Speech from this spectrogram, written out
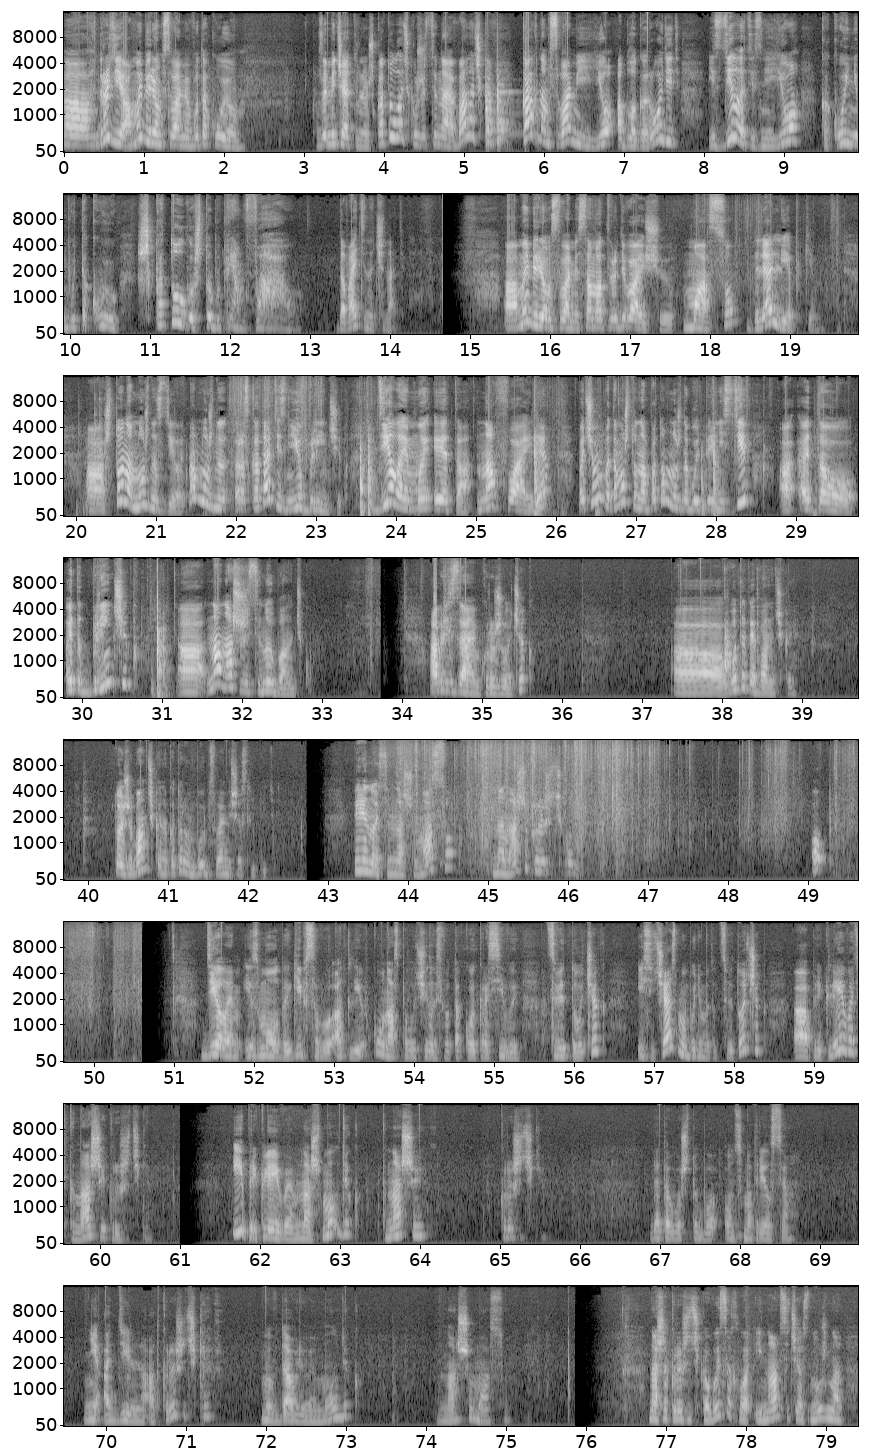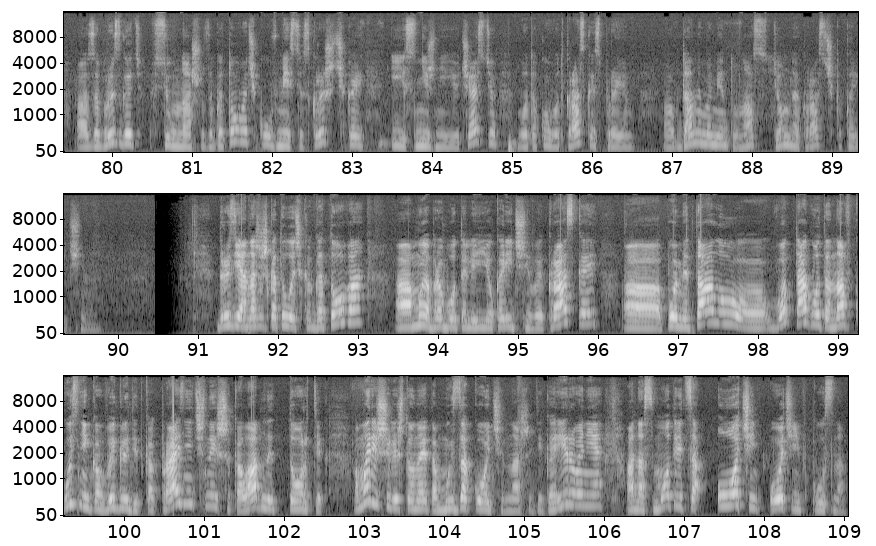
А, друзья, мы берем с вами вот такую замечательную шкатулочку, жестяная баночка. Как нам с вами ее облагородить и сделать из нее какую-нибудь такую шкатулку, чтобы прям вау. Давайте начинать. А, мы берем с вами самоотвердевающую массу для лепки. А, что нам нужно сделать? Нам нужно раскатать из нее блинчик. Делаем мы это на файле. Почему? Потому что нам потом нужно будет перенести а, это, этот блинчик а, на нашу жестяную баночку. Обрезаем кружочек а, вот этой баночкой. Той же баночкой, на которую мы будем с вами сейчас лепить. Переносим нашу массу на нашу крышечку. Оп. Делаем из молда гипсовую отливку. У нас получилось вот такой красивый цветочек. И сейчас мы будем этот цветочек приклеивать к нашей крышечке. И приклеиваем наш молдик к нашей крышечке. Для того, чтобы он смотрелся не отдельно от крышечки, мы вдавливаем молдик в нашу массу. Наша крышечка высохла, и нам сейчас нужно а, забрызгать всю нашу заготовочку вместе с крышечкой и с нижней ее частью вот такой вот краской спреем. А, в данный момент у нас темная красочка коричневая. Друзья, наша шкатулочка готова. А, мы обработали ее коричневой краской а, по металлу. Вот так вот она вкусненько выглядит, как праздничный шоколадный тортик. Мы решили, что на этом мы закончим наше декорирование. Она смотрится очень-очень вкусно.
